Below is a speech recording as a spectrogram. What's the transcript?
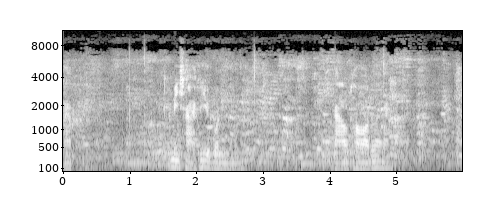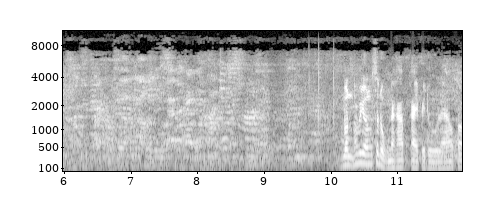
ครับ ก็มีฉากที่อยู่บนดาวทอด้วยนะ บนภาพยนตร์สนุกนะครับ ใครไปดูแล้วก็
